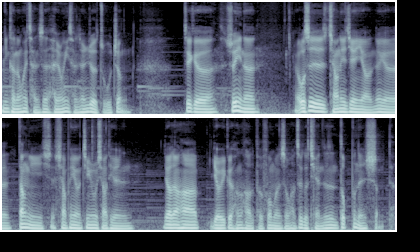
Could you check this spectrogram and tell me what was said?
你可能会产生很容易产生热足症。这个，所以呢，我是强烈建议啊，那个当你小朋友进入小铁人，要让他有一个很好的 performance 的话，这个钱真的都不能省的。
